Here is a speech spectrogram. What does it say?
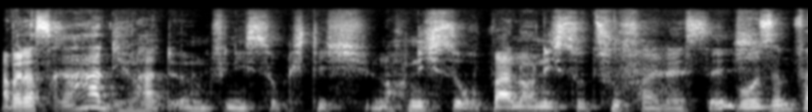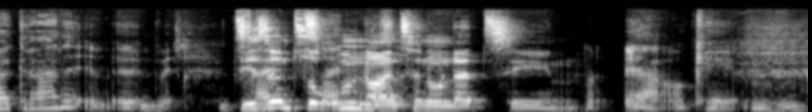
aber das Radio hat irgendwie nicht so richtig, noch nicht so, war noch nicht so zuverlässig. Wo sind wir gerade? Wir sind so um Zeit- 1910. Ja, okay. Mhm.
